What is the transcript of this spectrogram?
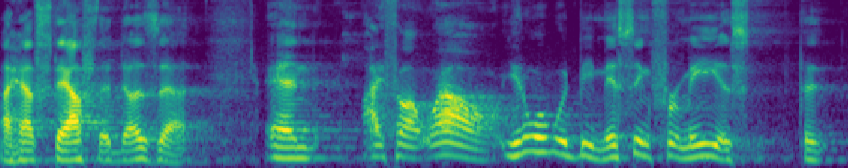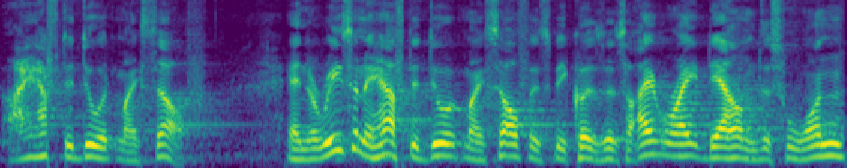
I have staff that does that. And I thought, wow, you know what would be missing for me is that I have to do it myself. And the reason I have to do it myself is because as I write down this one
